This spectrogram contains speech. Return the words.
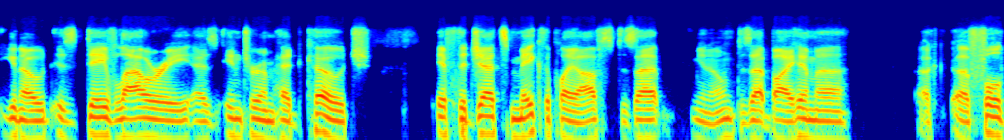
you know, is Dave Lowry as interim head coach, if the Jets make the playoffs, does that, you know, does that buy him a a, a full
